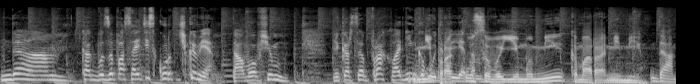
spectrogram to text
Да, как бы запасайтесь курточками. Там, в общем, мне кажется, прохладненько будет летом. Непрокусываемыми комарами. Да.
